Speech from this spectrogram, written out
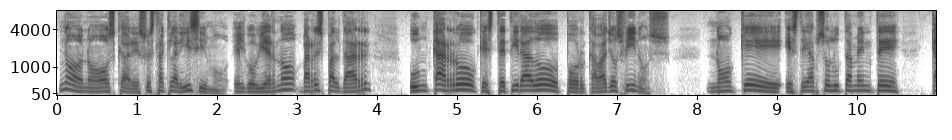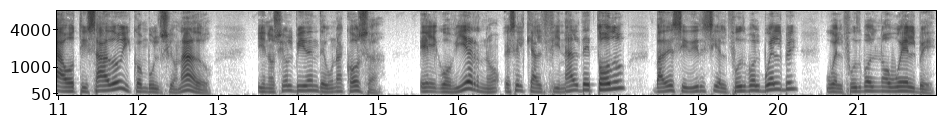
No, no, Oscar, eso está clarísimo. El gobierno va a respaldar un carro que esté tirado por caballos finos, no que esté absolutamente caotizado y convulsionado. Y no se olviden de una cosa, el gobierno es el que al final de todo va a decidir si el fútbol vuelve o el fútbol no vuelve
